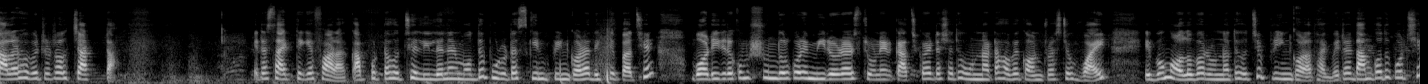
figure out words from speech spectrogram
কালার হবে টোটাল চারটা। এটা সাইড থেকে ফাড়া কাপড়টা হচ্ছে লিলেনের মধ্যে পুরোটা স্কিন প্রিন্ট করা দেখতে পাচ্ছেন। বডি এরকম সুন্দর করে মিরর আর স্টোনের কাজ করা। এটার সাথে ওড়নাটা হবে কন্ট্রাস্টে হোয়াইট এবং অল ওভার ওড়নাতে হচ্ছে প্রিন্ট করা থাকবে। এটার দাম কত পড়ছে?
